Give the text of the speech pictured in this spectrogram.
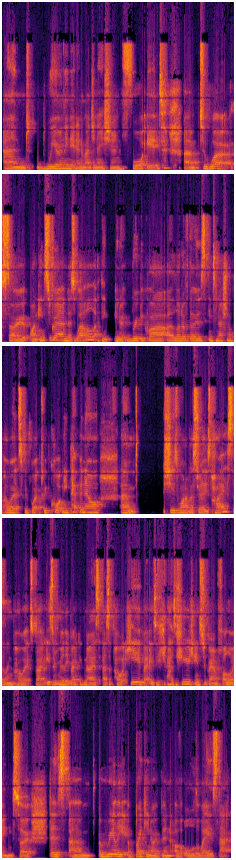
and we only need an imagination for it um, to work. So on Instagram as well, I think, you know, Rupi Kaur, a lot of those international poets. We've worked with Courtney Peppernell. She's one of Australia's highest selling poets, but isn't really recognized as a poet here, but a, has a huge Instagram following. So there's um, a really a breaking open of all the ways that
